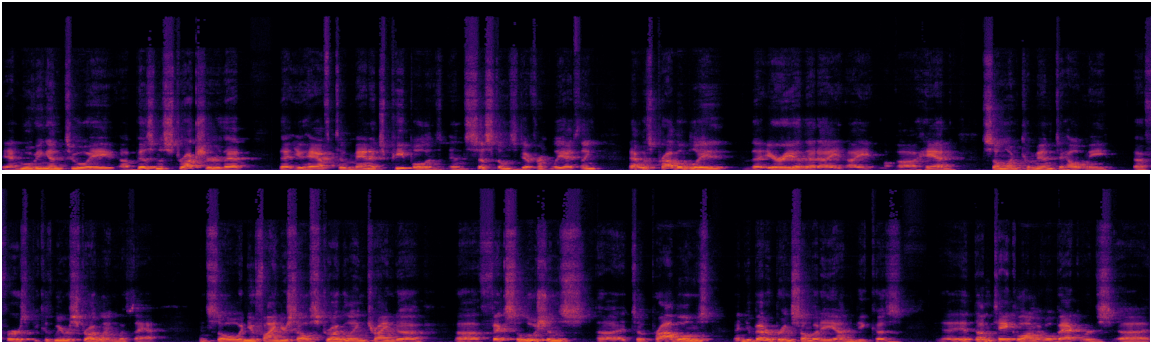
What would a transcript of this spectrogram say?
and moving into a, a business structure that that you have to manage people and, and systems differently. I think that was probably the area that I, I uh, had someone come in to help me uh, first because we were struggling with that. And so when you find yourself struggling trying to uh, fix solutions uh, to problems, then you better bring somebody in because uh, it doesn't take long to go backwards uh,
